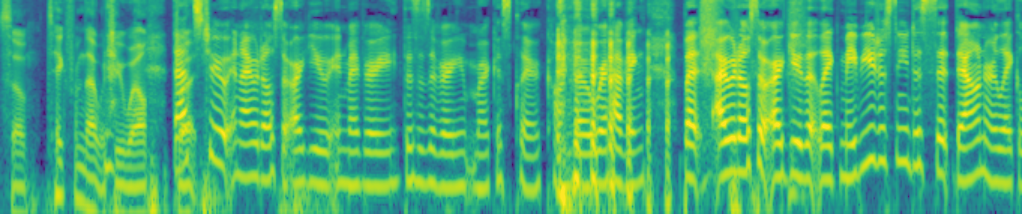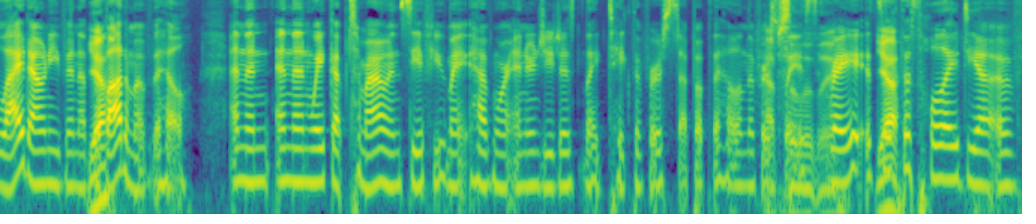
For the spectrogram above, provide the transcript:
so take from that what you will. That's true. And I would also argue in my very, this is a very Marcus Claire condo we're having, but I would also argue that like maybe you just need to sit down or like lie down even at Yeah. the bottom of the hill. And then and then wake up tomorrow and see if you might have more energy to like take the first step up the hill in the first Absolutely. place, right? It's Yeah. like this whole idea of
